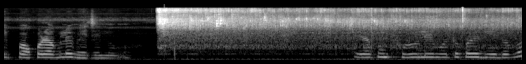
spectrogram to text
এই পকোড়াগুলো ভেজে নেব। এরকম ফুরুলির মতো করে দিয়ে দেবো।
